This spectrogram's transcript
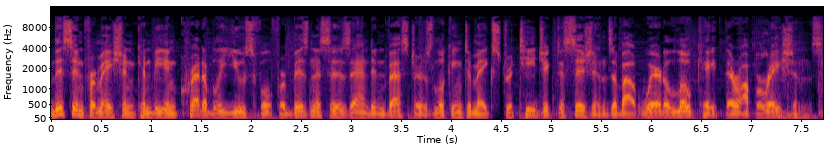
This information can be incredibly useful for businesses and investors looking to make strategic decisions about where to locate their operations.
